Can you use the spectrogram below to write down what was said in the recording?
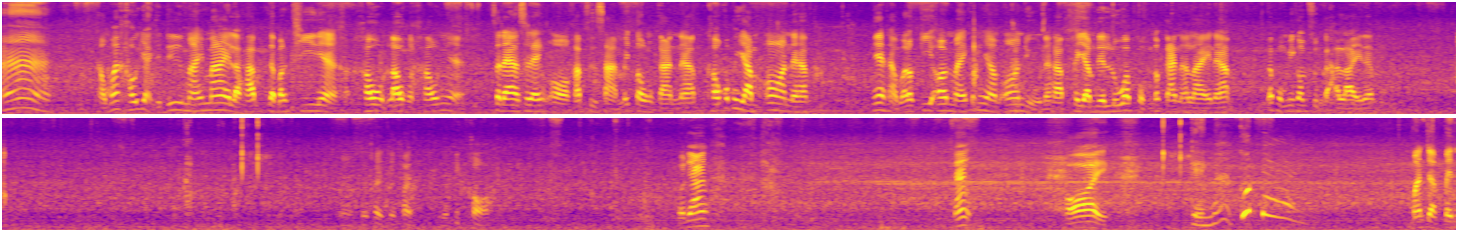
อ่าถามว่าเขาอยากจะดื้อไหมไม่หรอกครับ แต่บางทีเนี่ยเขาเรากับเขาเนี่ยแสดงแสดงออกครับสื่อสารไม่ตรงกันนะครับเขาก็พยายามอ้อนนะครับเนี่ยถามว่าเรากี้อ้อนไหมก็พยายามอ้อนอยู่นะครับ พยายามเรียนรู้ว่าผมต้องการอะไรนะครับ แล้วผมมีความสุขกับอะไรนะครับอะค่อยๆค่อยๆเดี๋ยวปิดคอหมดยัง นั่งคอย เก่งมาก good boy มันจะเป็น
